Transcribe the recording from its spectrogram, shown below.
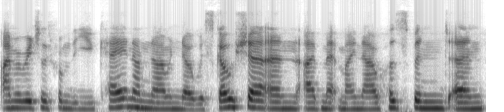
I'm originally from the UK and I'm now in Nova Scotia and I've met my now husband and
